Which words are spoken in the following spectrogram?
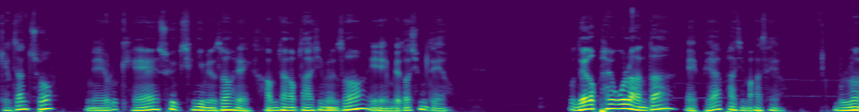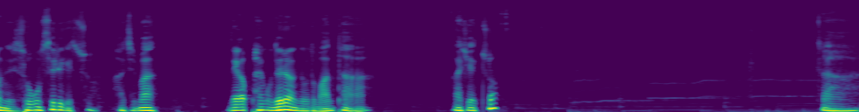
괜찮죠? 네, 이렇게 수익 챙기면서, 예, 감사, 감사 하시면서, 예, 매도하시면 돼요. 뭐 내가 팔고 올라간다? 예, 배합하지 마세요. 물론 이제 속은 쓰리겠죠. 하지만, 내가 팔고 내려간 경우도 많다. 아시겠죠? 자,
